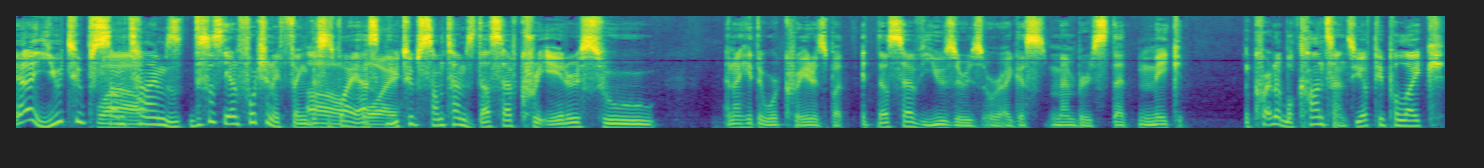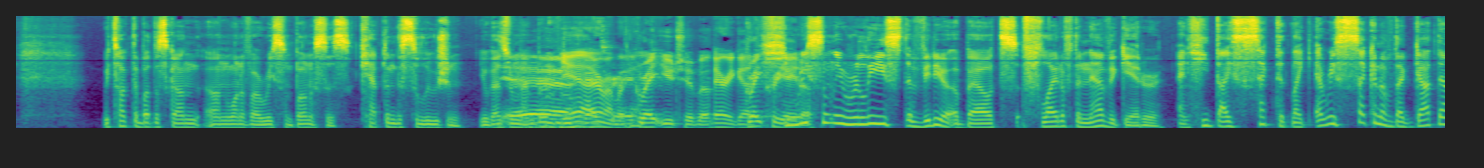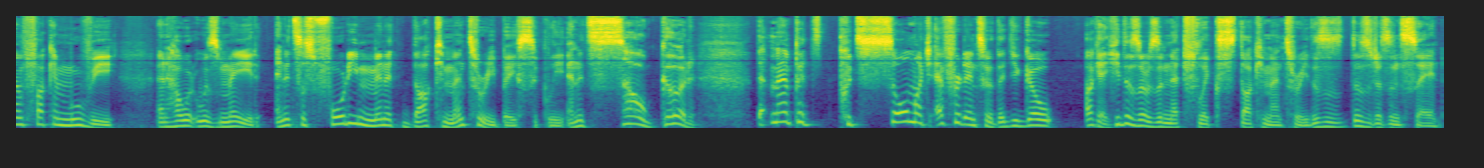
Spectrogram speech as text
Yeah, YouTube Wow. sometimes. This is the unfortunate thing. This is Oh, why I ask. YouTube sometimes does have creators who, and I hate the word creators, but it does have users or I guess members that make incredible content. You have people like. We talked about this guy on, on one of our recent bonuses, Captain Disillusion. You guys remember? Yeah, I remember great. Great YouTuber. Very good. Great creator. He recently released a video about Flight of the Navigator, and he dissected like every second of that goddamn fucking movie and how it was made. And it's a 40 minute documentary, basically, and it's so good. That man put, put so much effort into it that you go, okay, he deserves a Netflix documentary. This is this is just insane.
